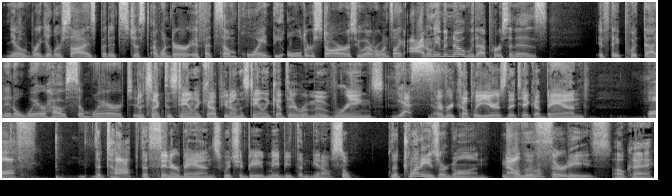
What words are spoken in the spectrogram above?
you know, regular size. But it's just, I wonder if at some point the older stars, who everyone's like, I don't even know who that person is, if they put that in a warehouse somewhere to. It's like the Stanley Cup. You know, in the Stanley Cup, they remove rings. yes. Every couple of years, they take a band off the top, the thinner bands, which would be maybe the, you know, so the 20s are gone. Now the uh-huh. 30s. Okay.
